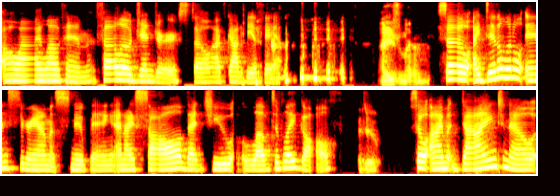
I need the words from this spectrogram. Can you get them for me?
Oh, I love him, fellow ginger. So I've got to be a fan. He's the man. So I did a little Instagram snooping, and I saw that you love to play golf. I do. So I'm dying to know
